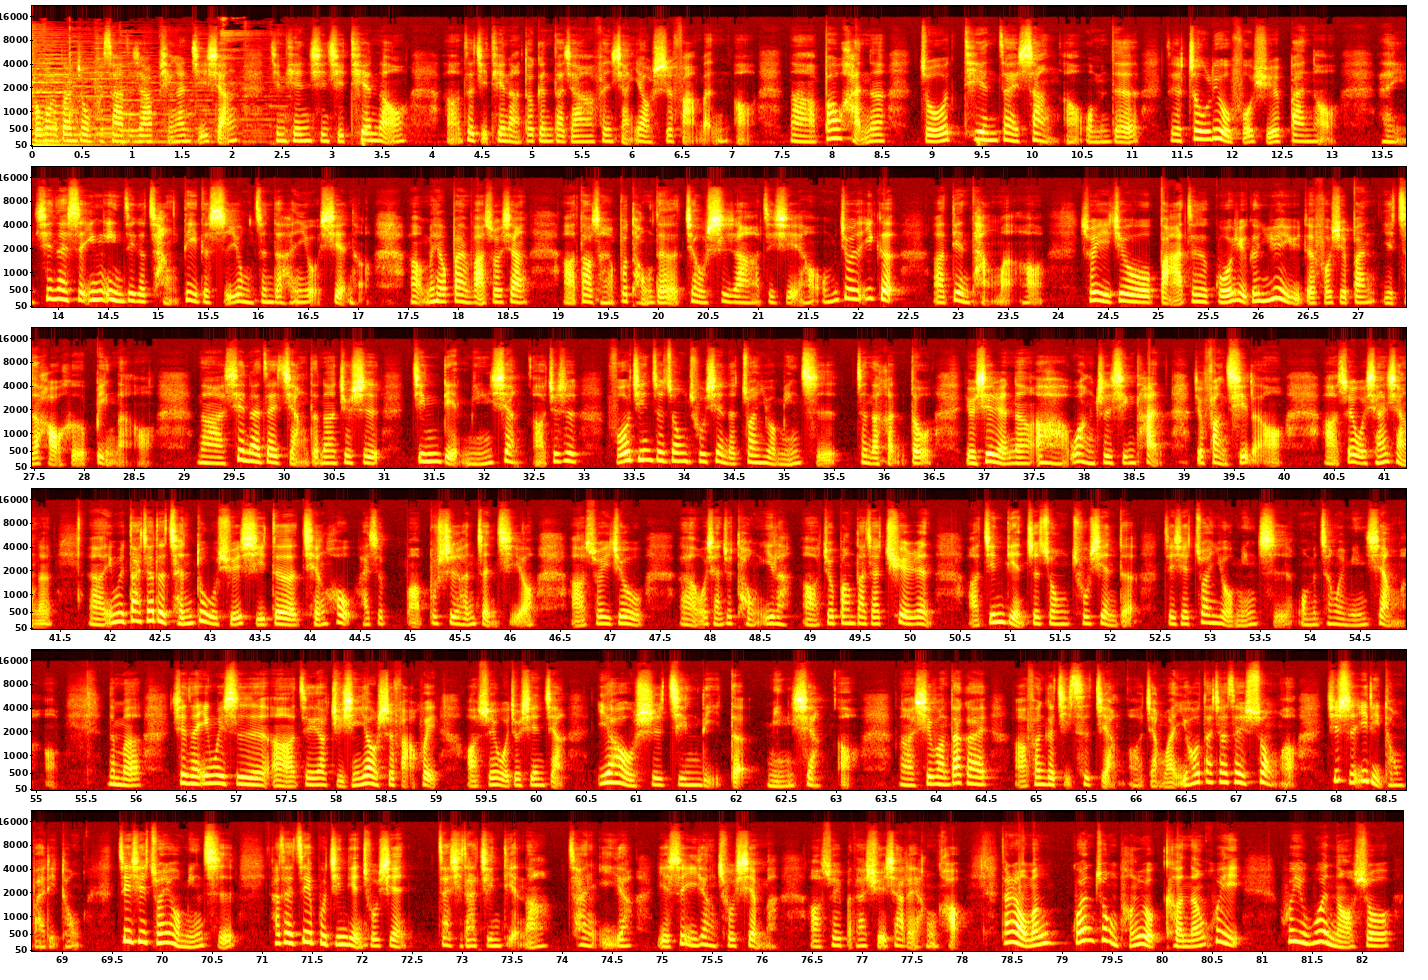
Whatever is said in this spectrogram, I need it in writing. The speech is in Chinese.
佛光的观众菩萨，大家平安吉祥。今天星期天了哦，啊，这几天呢都跟大家分享药师法门哦。那包含呢，昨天在上啊，我们的这个周六佛学班哦，哎，现在是因应这个场地的使用真的很有限哈，啊，没有办法说像啊道场有不同的教室啊这些哈，我们就是一个呃殿堂嘛哈，所以就把这个国语跟粤语的佛学班也只好合并了哦。那现在在讲的呢，就是经典名相啊，就是佛经之中出现的专有名词，真的很多。有些人呢啊，望之兴叹，就放弃了哦啊。所以我想想呢，啊，因为大家的程度、学习的前后还是啊不是很整齐哦啊，所以就呃，我想就统一了啊，就帮大家确认啊，经典之中出现的这些专有名词，我们称为名相嘛哦。那么现在因为是呃，这个要举行药师法会。啊，所以我就先讲《药师经》里的名相啊，那希望大概啊分个几次讲哦，讲完以后大家再送啊。其实一理通百理通这些专有名词，它在这部经典出现，在其他经典啊、忏仪呀也是一样出现嘛啊，所以把它学下来很好。当然，我们观众朋友可能会会问哦，说。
